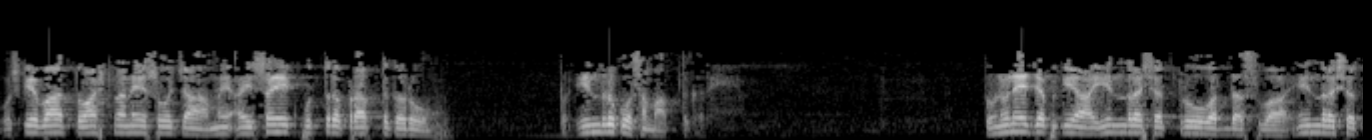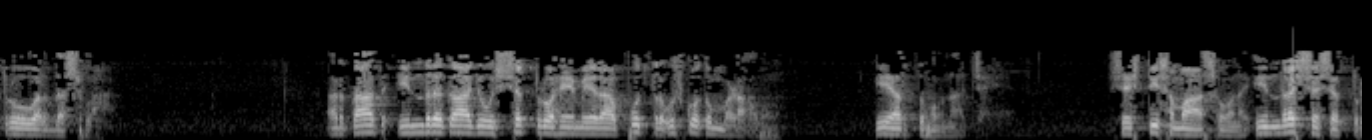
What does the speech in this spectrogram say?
उसके बाद त्वाष्ट्र ने सोचा, मैं ऐसा एक पुत्र प्राप्त करो तो इंद्र को समाप्त करे। तो उन्होंने जब किया, इंद्र शत्रु वर्दस्व इंद्र शत्रु वर्दस्व अर्थात इंद्र का जो शत्रु है मेरा पुत्र, उसको तुम बढ़ाओ। ये अर्थ होना चाहिए। षष्टि समास होना इंद्रश्य शत्रु।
